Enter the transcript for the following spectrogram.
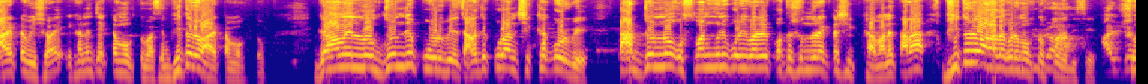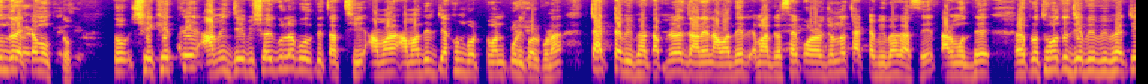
আরেকটা বিষয় এখানে যে একটা মুক্তব আছে ভিতরেও আরেকটা মুক্তব। গ্রামের লোকজন যে পড়বে যারা যে কোরআন শিক্ষা করবে তার জন্য ওসমান গনি পরিবারের কত সুন্দর একটা শিক্ষা। মানে তারা ভিতরেও আলাদা করে মক্তব করে দিছে। সুন্দর একটা মক্তব তো সেক্ষেত্রে আমি যে বিষয়গুলো বলতে চাচ্ছি আমার আমাদের যে এখন বর্তমান পরিকল্পনা চারটা বিভাগ আপনারা জানেন আমাদের মাদ্রাসায় পড়ার জন্য চারটা বিভাগ আছে। তার মধ্যে প্রথমত যে বিভাগটি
